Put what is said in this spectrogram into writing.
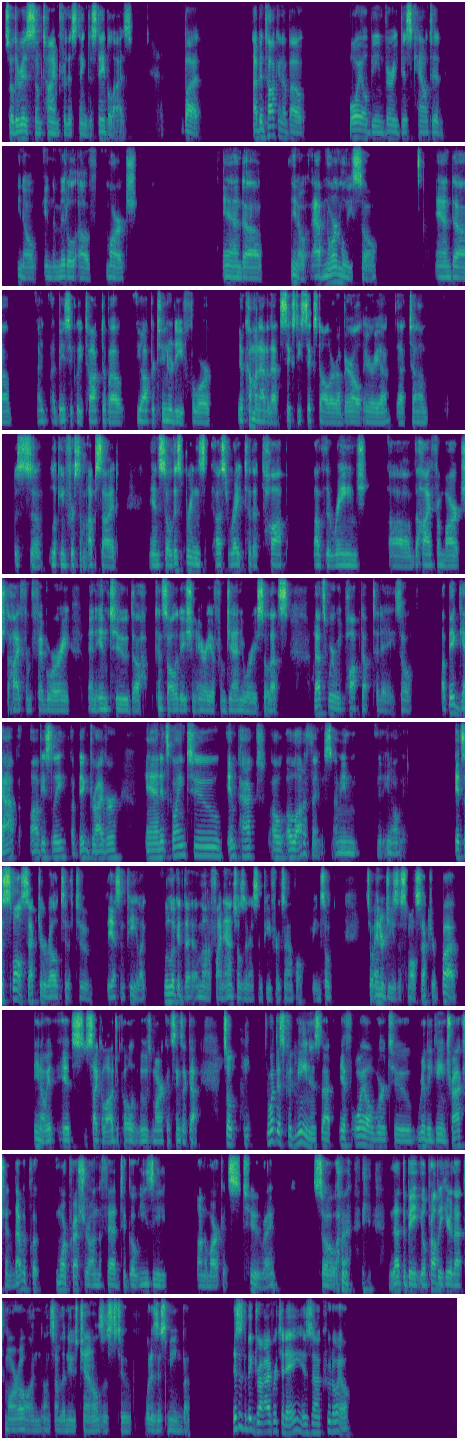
So there is some time for this thing to stabilize. But I've been talking about oil being very discounted, you know, in the middle of March. And, uh, you know, abnormally so. And uh, I, I basically talked about the opportunity for you know, coming out of that $66 a barrel area that um, was uh, looking for some upside. And so this brings us right to the top of the range, uh, the high from March, the high from February, and into the consolidation area from January. So that's that's where we popped up today. So a big gap, obviously, a big driver and it's going to impact a, a lot of things. I mean, you know, it's a small sector relative to the S and P. Like we'll look at the amount of financials in S and P, for example. I mean, so so energy is a small sector, but you know, it it's psychological. It moves markets, things like that. So what this could mean is that if oil were to really gain traction, that would put more pressure on the Fed to go easy on the markets too, right? So that debate, you'll probably hear that tomorrow on on some of the news channels as to what does this mean. But this is the big driver today is uh, crude oil.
